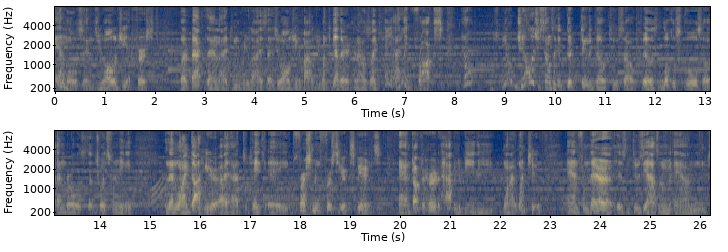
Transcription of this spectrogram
animals and zoology at first. But back then, I didn't realize that zoology and biology went together, and I was like, "Hey, I like rocks. How, you know, geology sounds like a good thing to go to." So it was local school, so Edinboro was the choice for me. And then when I got here, I had to take a freshman first year experience, and Dr. Hurd happened to be the one I went to. And from there, his enthusiasm and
